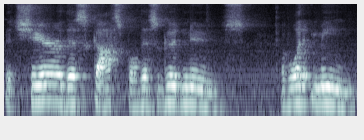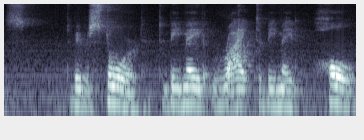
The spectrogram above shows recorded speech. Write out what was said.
that share this gospel, this good news of what it means to be restored, to be made right, to be made whole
